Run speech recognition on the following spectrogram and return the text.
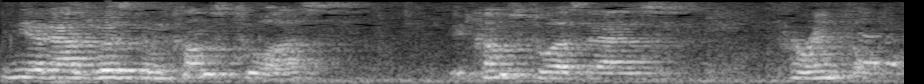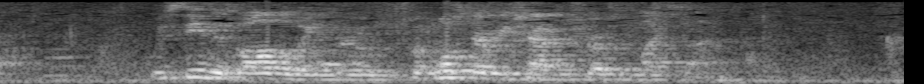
And yet, as wisdom comes to us, it comes to us as parental. We've seen this all the way through. But most every chapter starts with my son.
